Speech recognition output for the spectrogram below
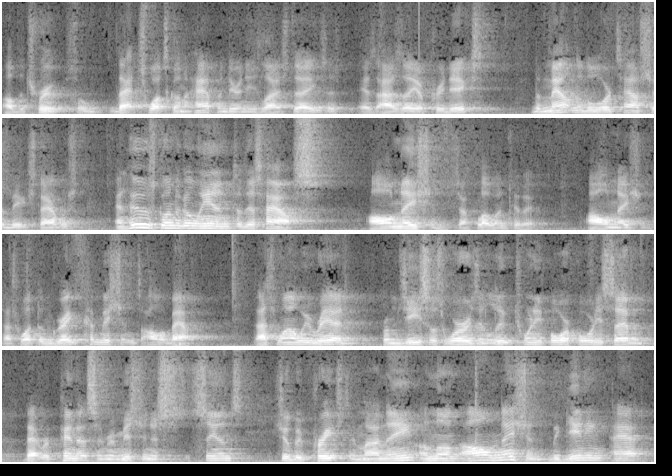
of the truth. So that's what's going to happen during these last days, as, as Isaiah predicts. The mountain of the Lord's house shall be established. And who's going to go into this house? All nations shall flow into it. All nations. That's what the Great Commission is all about. That's why we read from Jesus' words in Luke 24 47 that repentance and remission of sins should be preached in my name among all nations, beginning at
